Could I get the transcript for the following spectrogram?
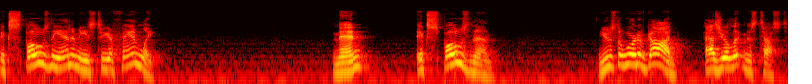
Expose the enemies to your family. Men, expose them. Use the Word of God as your litmus test.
